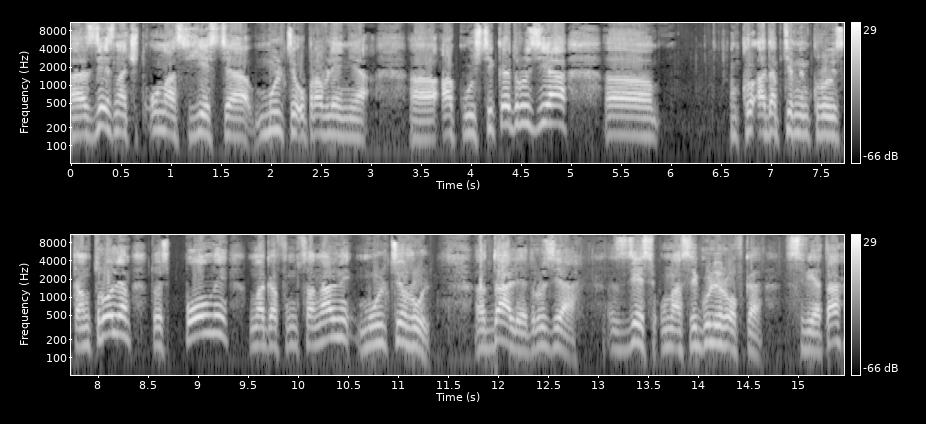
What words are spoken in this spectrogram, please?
Э, здесь, значит, у нас есть э, мультиуправление э, акустикой, друзья. Э, адаптивным круиз-контролем, то есть полный многофункциональный мультируль. Далее, друзья, здесь у нас регулировка света,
